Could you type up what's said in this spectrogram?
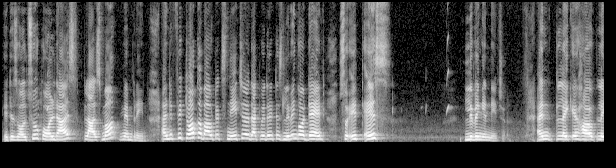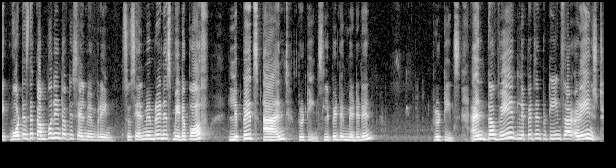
It is also called as plasma membrane. And if we talk about its nature that whether it is living or dead so it is living in nature. And like how like what is the component of the cell membrane? So cell membrane is made up of lipids and proteins, lipid embedded in proteins. And the way lipids and proteins are arranged,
